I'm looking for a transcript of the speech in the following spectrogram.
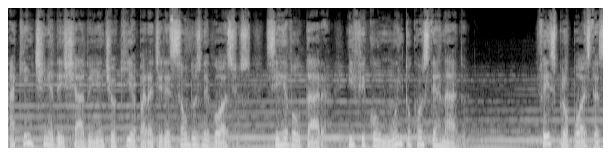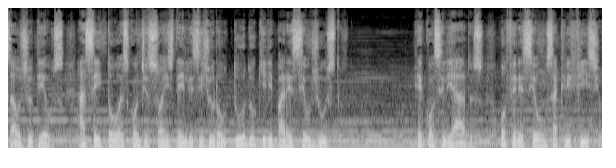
a quem tinha deixado em Antioquia para a direção dos negócios, se revoltara, e ficou muito consternado. Fez propostas aos judeus, aceitou as condições deles e jurou tudo o que lhe pareceu justo. Reconciliados, ofereceu um sacrifício,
